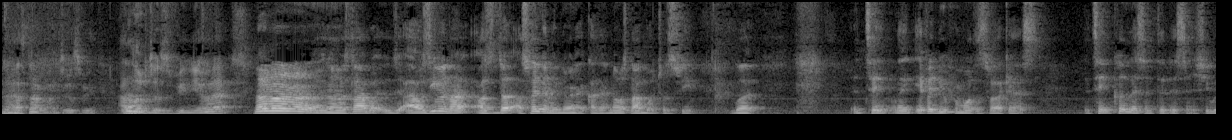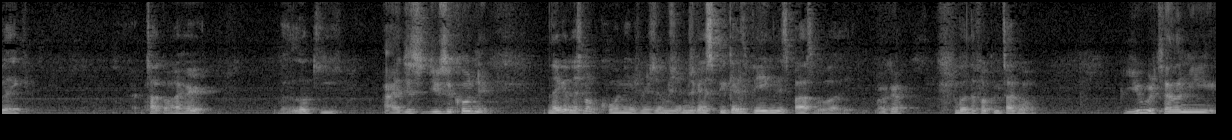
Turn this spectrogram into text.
Uh, No, it's not about Josephine. I No. love Josephine. You know that? No, no, no, no, no. It's not about. I was even not. I was. I was probably gonna ignore that because I know it's not about Josephine. But the team, like, if I do promote this podcast, the team could listen to this and she would like talk about her. But low key, I just use a code name. nigga, there's no cool names. I'm just, I'm just gonna speak as vaguely as possible about it. Okay. What the fuck are we talking about? You were telling me.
